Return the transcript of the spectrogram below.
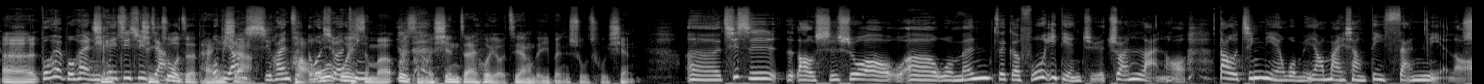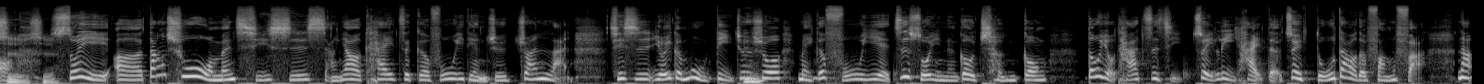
呃 不会不会，你可以继续讲。请作者谈一下。我比较喜欢好，我喜欢听为什么为什么现在会有这样的一本书出现？呃，其实老实说，呃，我们这个服务一点绝专栏哦，到今年我们要迈向第三年了哦，是是。所以呃，当初我们其实想要开这个服务一点绝专栏，其实有一个目的，就是说每个服务业之所以能够成功。都有他自己最厉害的、最独到的方法。那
